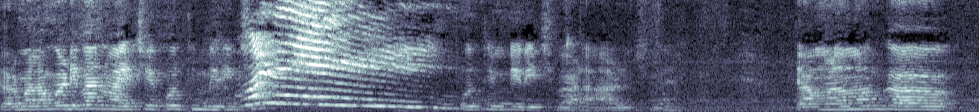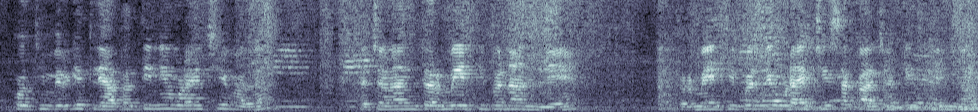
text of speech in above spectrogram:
तर मला वडी बनवायची कोथिंबिरीची. कोथिंबिरीची बाळा आळूची नाही. त्यामुळं मग कोथिंबीर घेतली. आता ती निवडायची मला. त्याच्यानंतर मेथी पण आणली तर मेथी पण निवडायची सकाळच्या टिफिनला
